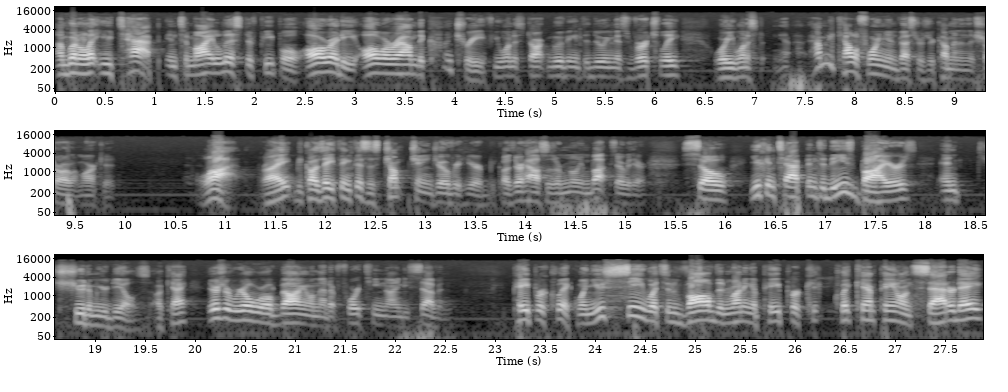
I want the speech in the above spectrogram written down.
I'm going to let you tap into my list of people already all around the country if you want to start moving into doing this virtually or you want to. How many California investors are coming in the Charlotte market? A lot, right? Because they think this is chump change over here because their houses are a million bucks over there. So you can tap into these buyers and shoot them your deals, okay? There's a real world value on that at 1497 pay per click. When you see what's involved in running a pay per click campaign on Saturday,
